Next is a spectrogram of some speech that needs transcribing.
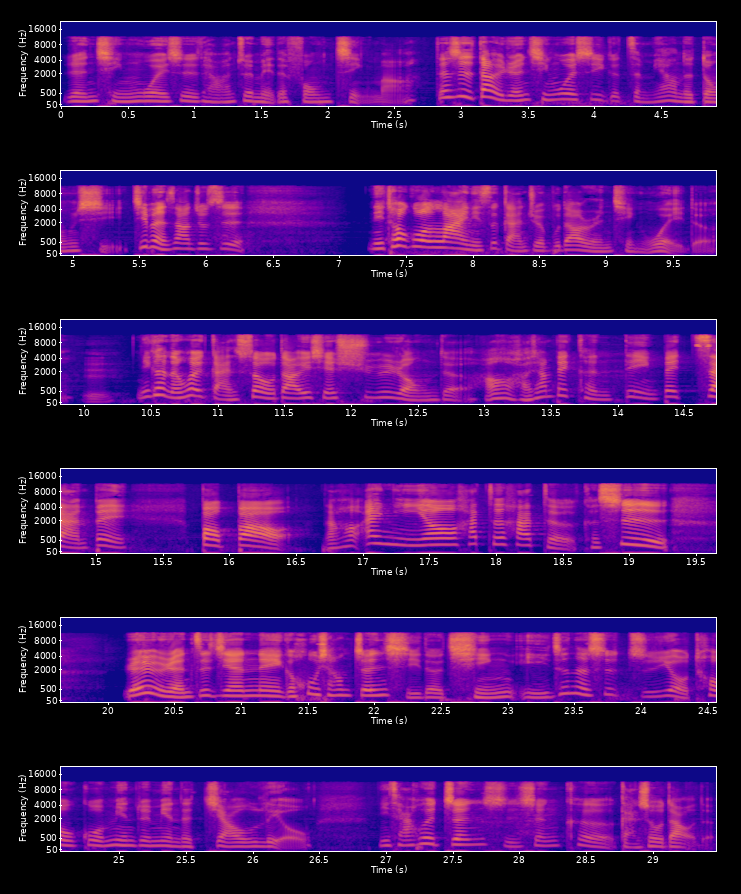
人情味是台湾最美的风景嘛？但是到底人情味是一个怎么样的东西？基本上就是你透过 Line 你是感觉不到人情味的。嗯，你可能会感受到一些虚荣的，哦，好像被肯定、被赞、被抱抱，然后爱你哟，哈特哈特。可是人与人之间那个互相珍惜的情谊，真的是只有透过面对面的交流，你才会真实深刻感受到的。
